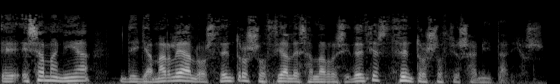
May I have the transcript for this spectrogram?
eh, esa manía de llamarle a los centros sociales, a las residencias, centros sociosanitarios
